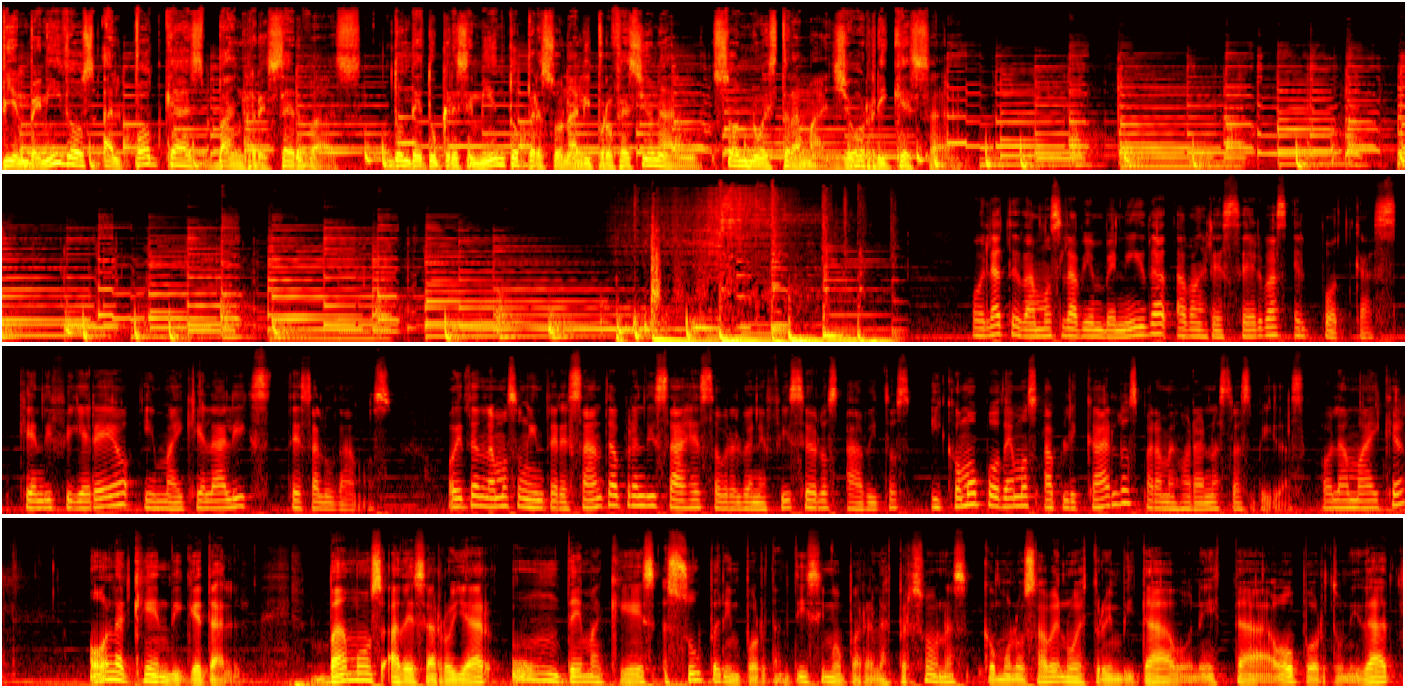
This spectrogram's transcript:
Bienvenidos al podcast Banreservas, donde tu crecimiento personal y profesional son nuestra mayor riqueza. Hola, te damos la bienvenida a Banreservas, el podcast. Kendy Figuereo y Michael Alix te saludamos. Hoy tendremos un interesante aprendizaje sobre el beneficio de los hábitos y cómo podemos aplicarlos para mejorar nuestras vidas. Hola Michael. Hola Kendi, ¿qué tal? Vamos a desarrollar un tema que es súper importantísimo para las personas, como lo sabe nuestro invitado en esta oportunidad,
